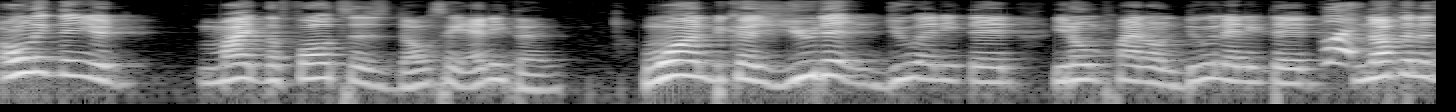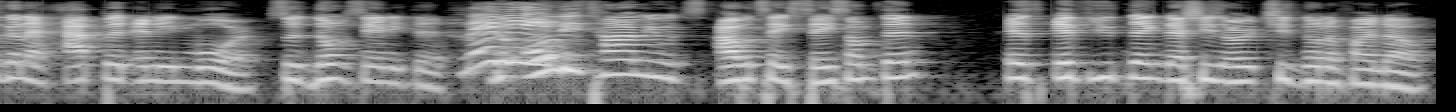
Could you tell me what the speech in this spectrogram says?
only thing you're my default is don't say anything. One, because you didn't do anything, you don't plan on doing anything. But- nothing is gonna happen anymore. So don't say anything. Maybe- the only time you would I would say say something is if you think that she's or she's gonna find out.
